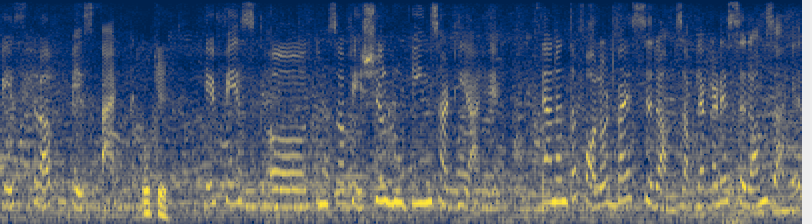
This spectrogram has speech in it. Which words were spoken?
face scrub face pack okay हे फेस तुमचं फेशियल रुटीनसाठी आहे. त्यानंतर फॉलोड बाय सिरम्स आपल्याकडे सिरम्स आहेत.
